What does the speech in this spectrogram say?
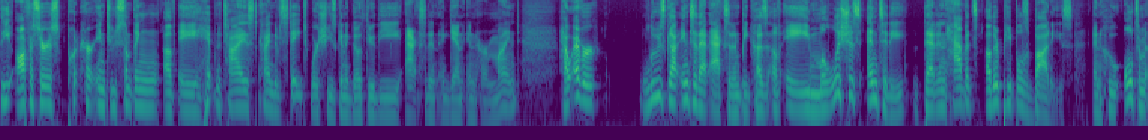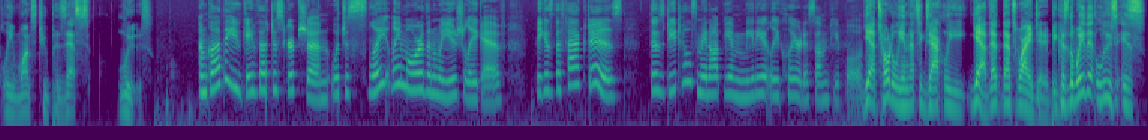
the officers put her into something of a hypnotized kind of state where she's going to go through the accident again in her mind. However, Luz got into that accident because of a malicious entity that inhabits other people's bodies and who ultimately wants to possess Luz. I'm glad that you gave that description, which is slightly more than we usually give, because the fact is, those details may not be immediately clear to some people. Yeah, totally, and that's exactly yeah, that that's why I did it because the way that Luz is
